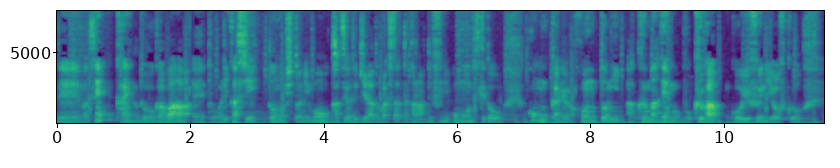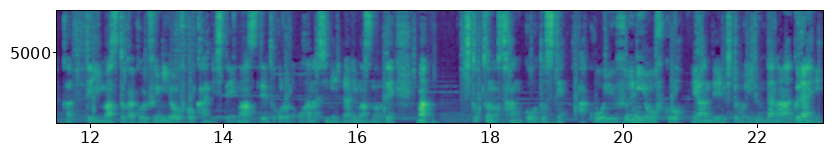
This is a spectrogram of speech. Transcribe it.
で、まあ、前回の動画は、えっ、と、割かし、どの人にも活用できるアドバイスだったかなっていうふうに思うんですけど、今回は本当にあくまでも僕はこういうふうに洋服を買っていますとか、こういうふうに洋服を管理していますっていうところのお話になりますので、まあ、一つの参考として、あ、こういう風に洋服を選んでいる人もいるんだな、ぐらいに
